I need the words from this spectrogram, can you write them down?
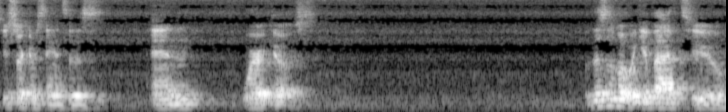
to circumstances and where it goes. But this is what we get back to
